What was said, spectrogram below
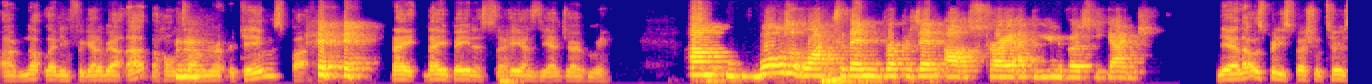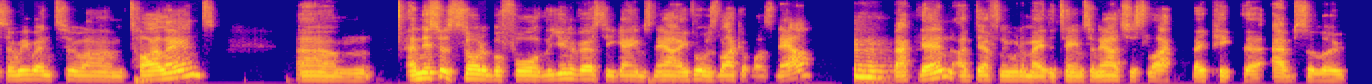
I've not let him forget about that the whole mm-hmm. time we're at the Kings, but they they beat us, so he has the edge over me. Um, what was it like to then represent uh, Australia at the University Games? Yeah, that was pretty special too. So we went to um, Thailand, um, and this was sort of before the University Games. Now, if it was like it was now, mm-hmm. back then, I definitely would have made the team. So now it's just like they picked the absolute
